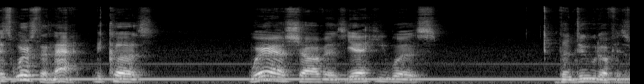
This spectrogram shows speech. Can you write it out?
It's worse than that because whereas Chavez, yeah, he was the dude of his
